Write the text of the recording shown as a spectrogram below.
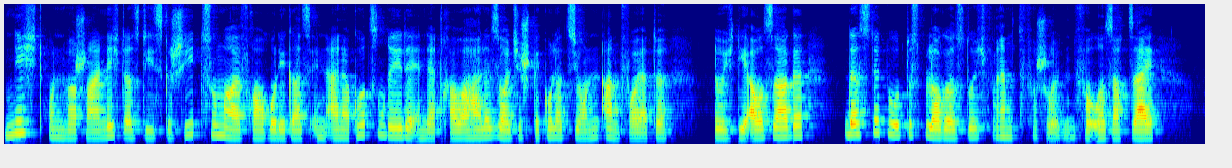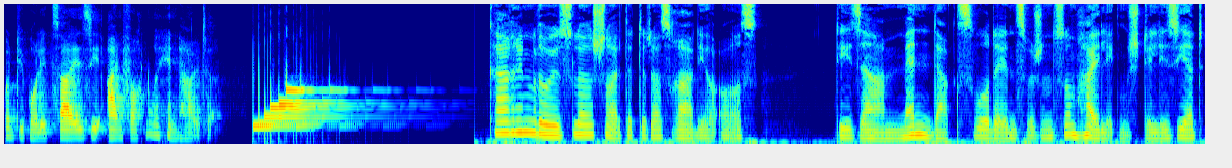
Nicht unwahrscheinlich, dass dies geschieht, zumal Frau Rodigers in einer kurzen Rede in der Trauerhalle solche Spekulationen anfeuerte, durch die Aussage, dass der Tod des Bloggers durch Fremdverschulden verursacht sei und die Polizei sie einfach nur hinhalte. Karin Rösler schaltete das Radio aus. Dieser Mendax wurde inzwischen zum Heiligen stilisiert.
